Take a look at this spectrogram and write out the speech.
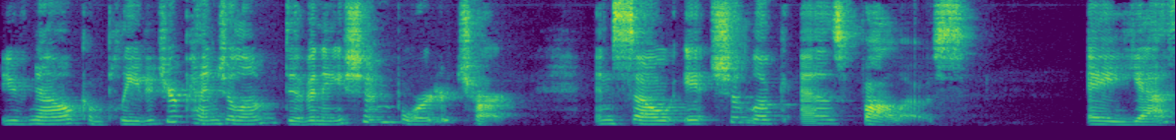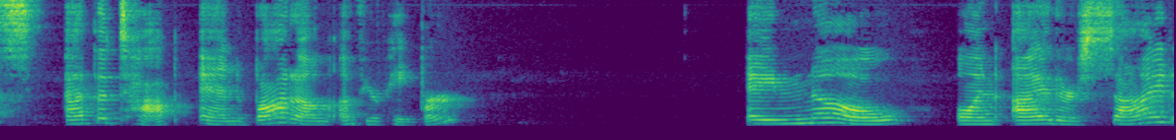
You've now completed your pendulum divination board or chart, and so it should look as follows. A yes at the top and bottom of your paper, a no on either side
